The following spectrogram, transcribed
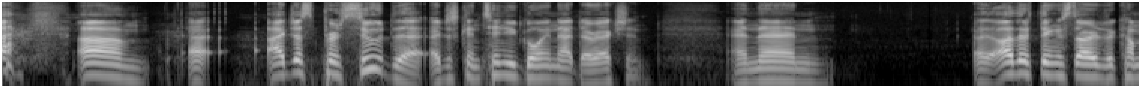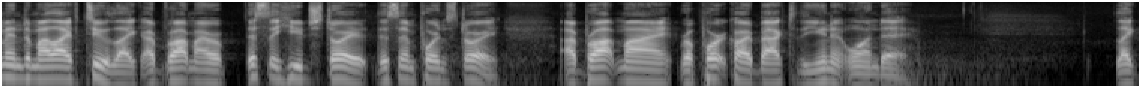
um, I, I just pursued that. I just continued going that direction, and then Uh, other things started to come into my life too. Like I brought my. This is a huge story. This is an important story. I brought my report card back to the unit one day. Like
